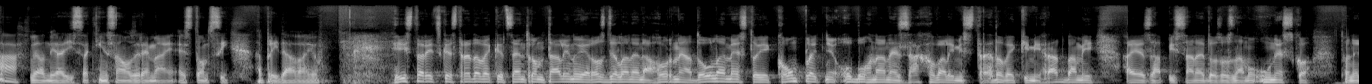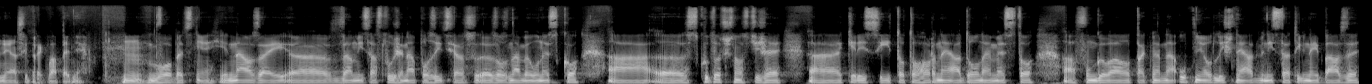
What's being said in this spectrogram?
a veľmi radi sa k ním samozrejme aj Estonci pridávajú. Historické stredoveké centrum Talinu je rozdelené na horné a dolné mesto, je kompletne obohnané zachovalými stredovekými hradbami a je zapísané do zoznamu UNESCO. To nie je asi prekvapenie. Hm, vôbec nie. Je naozaj e, veľmi zaslúžená pozícia v zozname UNESCO a e, skutočnosti, že e, kedysi toto horné a dolné mesto fungovalo takmer na úplne odlišnej administratívnej báze,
